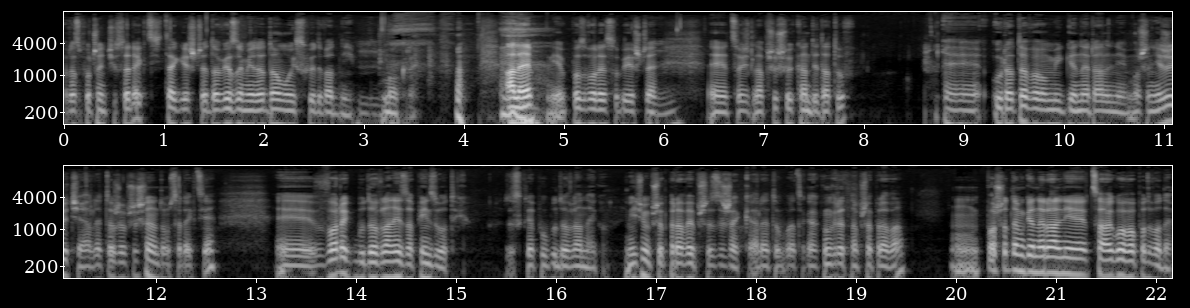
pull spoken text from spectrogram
rozpoczęciu selekcji, tak jeszcze dowiozłem je do domu i schły dwa dni, Mm. mokre. Ale e, pozwolę sobie jeszcze Mhm. e, coś dla przyszłych kandydatów. E, Uratował mi generalnie, może nie życie, ale to, że przyszedłem tą selekcję, worek budowlany za 5 zł ze sklepu budowlanego. Mieliśmy przeprawę przez rzekę, ale to była taka konkretna przeprawa. Mm, Poszedłem generalnie cała głowa pod wodę,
